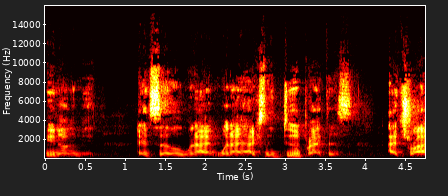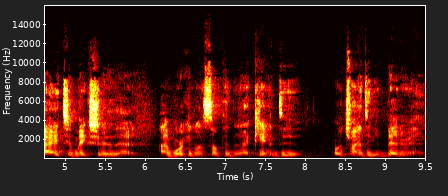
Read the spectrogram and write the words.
You know what I mean? And so when I when I actually do practice, I try to make sure that I'm working on something that I can't do or trying to get better at.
